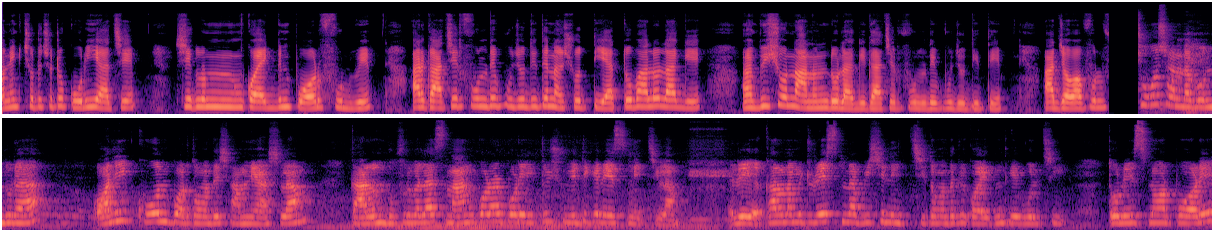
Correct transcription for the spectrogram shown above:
অনেক ছোট ছোট কড়ি আছে, সেগুলো কয়েকদিন পর ফুটবে। আর গাছের ফুল দিয়ে পুজো দিতে না সত্যি এত ভালো লাগে ভীষণ আনন্দ লাগে গাছের ফুল দিয়ে পুজো দিতে। আর জবা ফুল শুভ সন্ধ্যা বন্ধুরা। অনেকক্ষণ পর তোমাদের সামনে আসলাম। কারণ দুপুরবেলা স্নান করার পরে একটু শুয়ে থেকে রেস্ট নিচ্ছিলাম। রে- কারণ আমি একটু রেস্ট না, বেশি নিচ্ছি। তোমাদেরকে কয়েকদিন থেকে বলছি। তো রেস্ট নেওয়ার পরে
